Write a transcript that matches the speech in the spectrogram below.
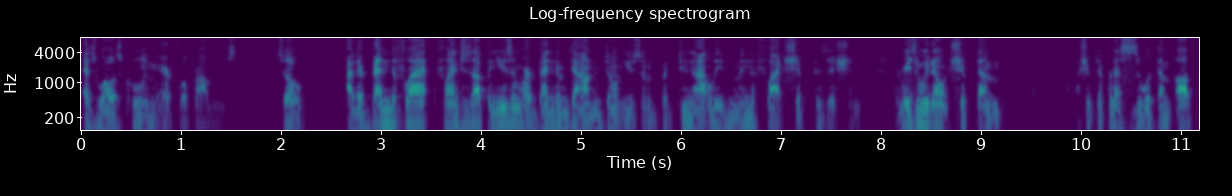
as well as cooling airflow problems. So Either bend the flat flanges up and use them or bend them down and don't use them, but do not leave them in the flat ship position. The reason we don't ship them, ship the furnaces with them up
